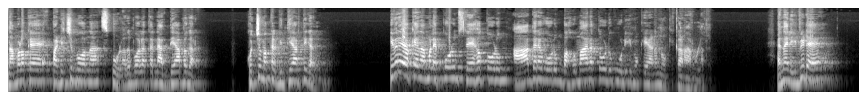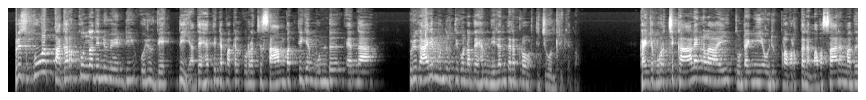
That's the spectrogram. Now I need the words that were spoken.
നമ്മളൊക്കെ പഠിച്ചു പോകുന്ന സ്കൂൾ അതുപോലെ തന്നെ അധ്യാപകർ കൊച്ചുമക്കൾ വിദ്യാർത്ഥികൾ ഇവരെയൊക്കെ നമ്മൾ എപ്പോഴും സ്നേഹത്തോടും ആദരവോടും ബഹുമാനത്തോടു കൂടിയുമൊക്കെയാണ് നോക്കിക്കാണാറുള്ളത്. എന്നാൽ ഇവിടെ ഒരു സ്കൂൾ തകർക്കുന്നതിന് വേണ്ടി ഒരു വ്യക്തി അദ്ദേഹത്തിന്റെ പക്കൽ കുറച്ച് സാമ്പത്തികമുണ്ട് എന്ന ഒരു കാര്യം മുൻനിർത്തിക്കൊണ്ട് അദ്ദേഹം നിരന്തരം പ്രവർത്തിച്ചു കൊണ്ടിരിക്കുന്നു കഴിഞ്ഞ കുറച്ച് കാലങ്ങളായി തുടങ്ങിയ ഒരു പ്രവർത്തനം അവസാനം അത്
